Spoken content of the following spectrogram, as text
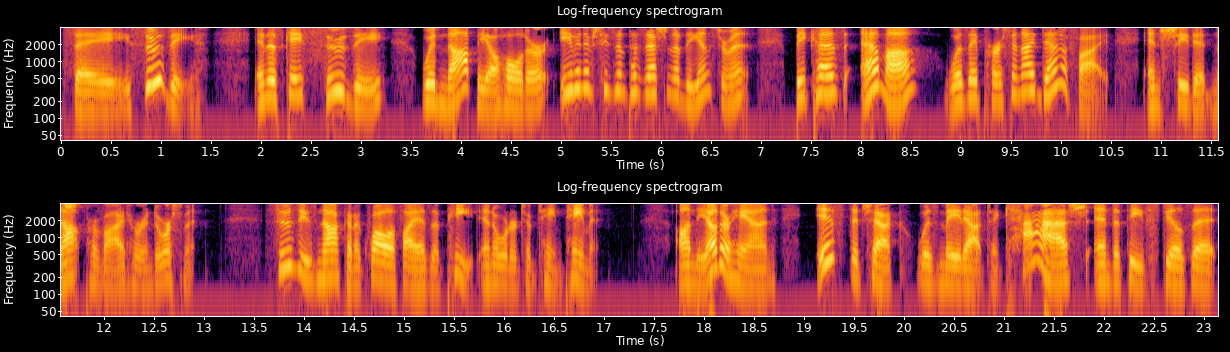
say Susie. In this case, Susie would not be a holder even if she's in possession of the instrument because Emma was a person identified and she did not provide her endorsement. Susie's not going to qualify as a PEAT in order to obtain payment. On the other hand, if the check was made out to cash and the thief steals it,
